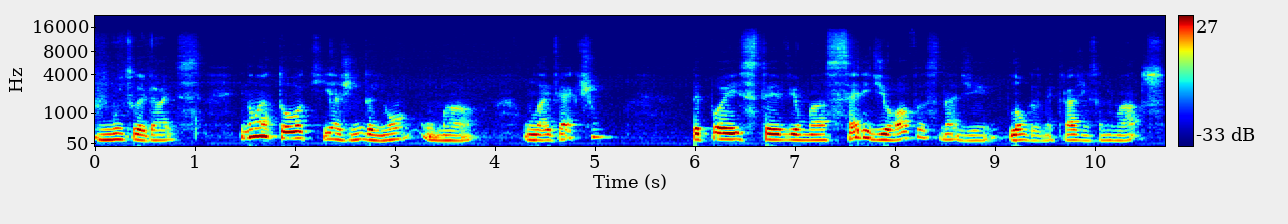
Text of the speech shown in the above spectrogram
muito legais. E não é à toa que a Jin ganhou uma, um live action depois teve uma série de ovas, né, de longas metragens animados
